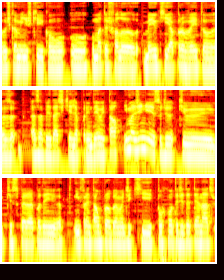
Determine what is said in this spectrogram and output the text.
os caminhos que, como o, o Matheus falou, meio que aproveitam as, as habilidades que ele aprendeu e tal. Imagine isso, de que, que super-herói poder enfrentar um problema de que, por conta de determinados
